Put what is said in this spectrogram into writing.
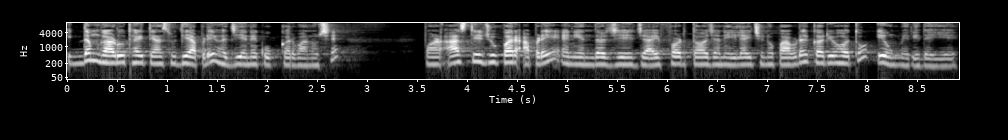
એકદમ ગાઢું થાય ત્યાં સુધી આપણે હજી એને કૂક કરવાનું છે. પણ આ સ્ટેજ ઉપર આપણે એની અંદર જે જાયફળ, તજ અને ઇલાયચીનો પાવડર કર્યો હતો એ ઉમેરી દઈએ.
